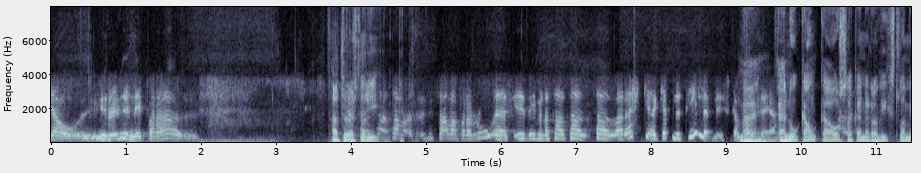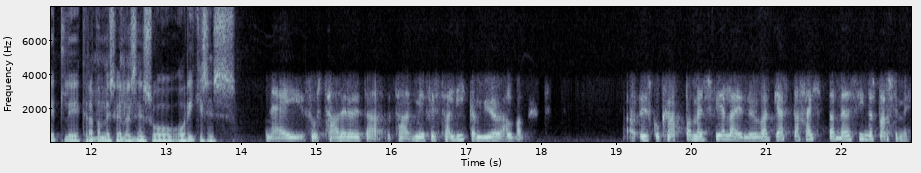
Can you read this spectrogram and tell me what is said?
já í rauninni bara Það tröstur í... Það, það, það, það var bara rú, ég meina það var ekki að gefnu tílefni, skal maður segja. En nú ganga ásakanir á viksla milli krabbamiðsfélagsins og, og ríkisins? Nei, þú veist, það er auðvitað, mér finnst það líka mjög alvarlegt. Sko, krabbamiðsfélaginu var gert að hætta með sína starfsemi.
